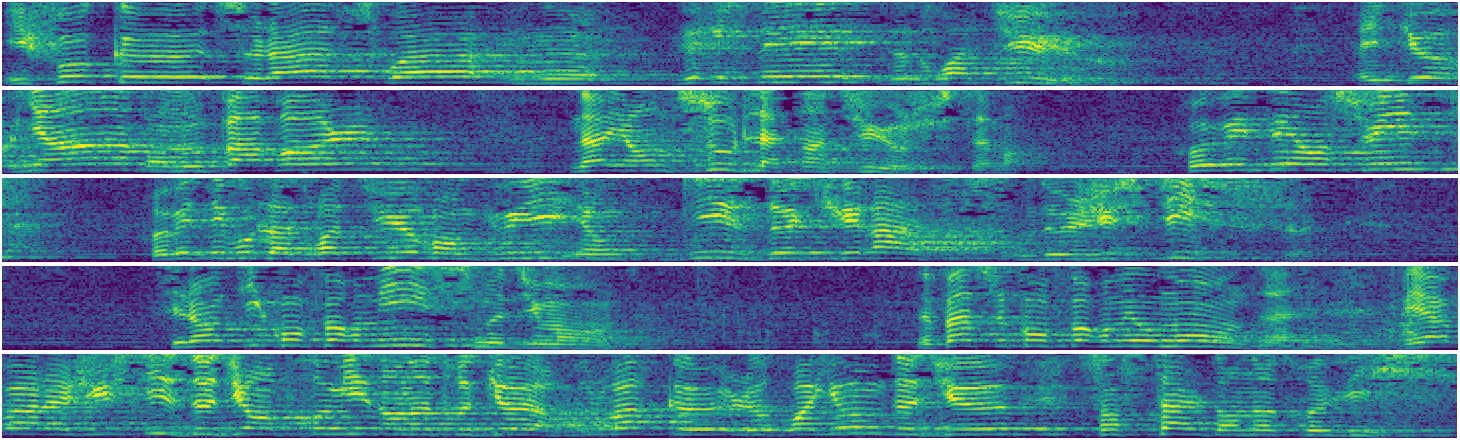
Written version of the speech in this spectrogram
Il faut que cela soit une vérité de droiture et que rien dans nos paroles n'aille en dessous de la ceinture, justement. Revêtez ensuite Revêtez-vous de la droiture en, guise de cuirasse ou de justice. C'est l'anticonformisme du monde. Ne pas se conformer au monde, mais avoir la justice de Dieu en premier dans notre cœur, vouloir que le royaume de Dieu s'installe dans notre vie.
